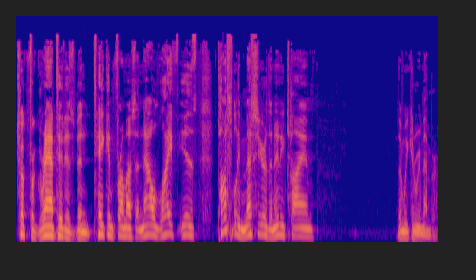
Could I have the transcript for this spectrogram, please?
took for granted has been taken from us, and now life is possibly messier than any time than we can remember.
